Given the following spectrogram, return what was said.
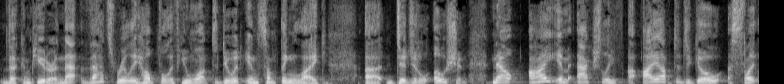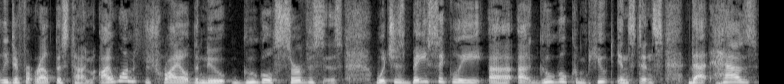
the computer. And that, that's really helpful if you want to do it in something like uh, DigitalOcean. Now, I am actually, I opted to go a slightly different route this time. I wanted to try out the new Google Services, which is basically uh, a Google Compute instance that has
